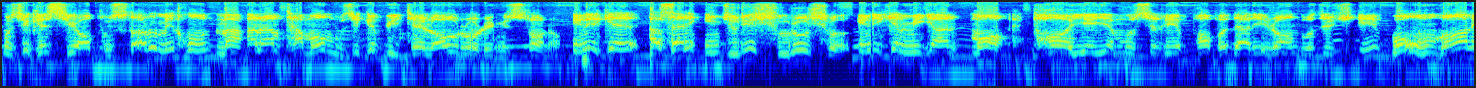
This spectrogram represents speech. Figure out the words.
موزیک سیاپوستا رو می‌خوند. منم تمام موزیک بیتلا و رولینگ رو. اینه که اصلا اینجوری شروع شد. اینه که میگن ما پایه موسیقی پاپ در ایران گذاشتیم. با عنوان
